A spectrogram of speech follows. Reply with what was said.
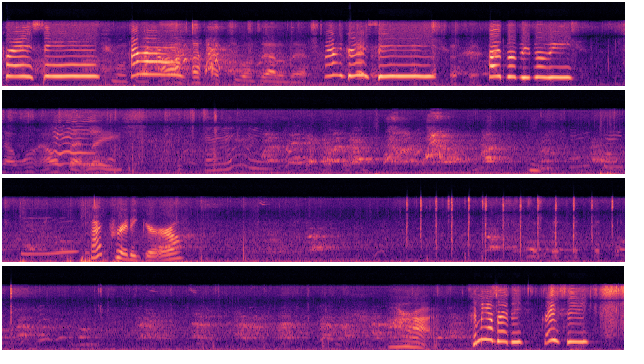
Gracie. She wants, Hi. out, she wants out of that. Hi, Gracie. Hi, puppy, puppy. She says, I want off that leash. Hi, pretty girl. All right. Come here, baby. Gracie.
